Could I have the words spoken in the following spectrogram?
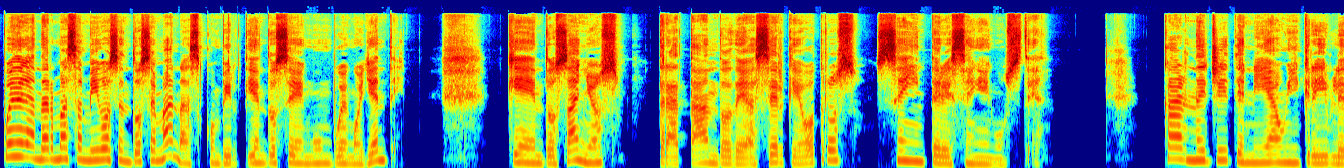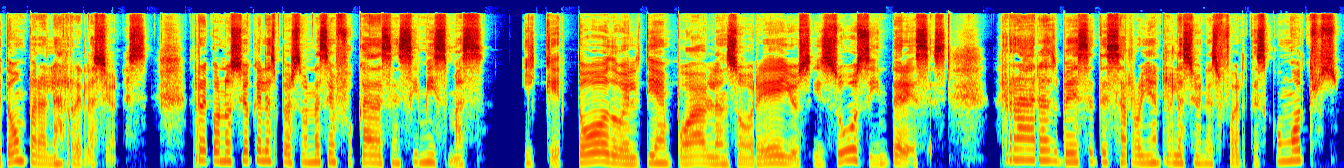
Puede ganar más amigos en dos semanas, convirtiéndose en un buen oyente, que en dos años tratando de hacer que otros se interesen en usted. Carnegie tenía un increíble don para las relaciones. Reconoció que las personas enfocadas en sí mismas y que todo el tiempo hablan sobre ellos y sus intereses, raras veces desarrollan relaciones fuertes con otros.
